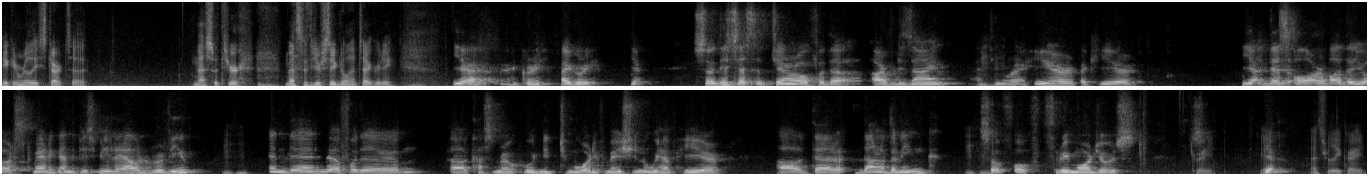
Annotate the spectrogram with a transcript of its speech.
it can really start to mess with your mess with your signal integrity. Yeah, I agree. I agree. Yeah. So this is just a general for the ARF design. I think mm-hmm. right here, back here. Yeah, that's all about the, your schematic and the PCB layout review. Mhm. And then uh, for the um, uh, customer who need to more information, we have here uh, the download the link. So for three modules. Great. Yeah. That's really great.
